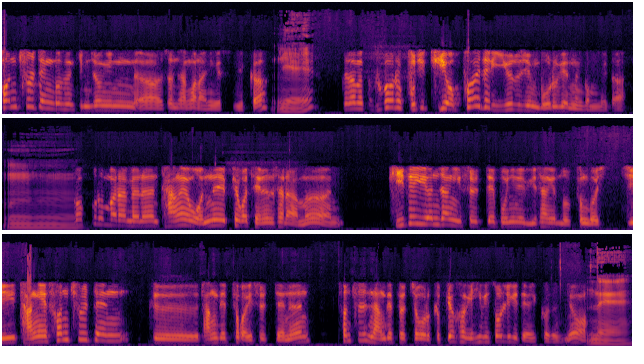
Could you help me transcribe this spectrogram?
선출된 것은 김종인 어, 전 장관 아니겠습니까? 예. 그다음에 그거를 굳이 뒤 엎어야 될 이유도 지금 모르겠는 겁니다. 음. 거꾸로 말하면은 당의 원내대표가 되는 사람은 비대위원장이 있을 때 본인의 위상이 높은 것이지 당에 선출된 그 당 대표가 있을 때는 선출된 당 대표 쪽으로 급격하게 힘이 쏠리게 되어 있거든요. 네.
